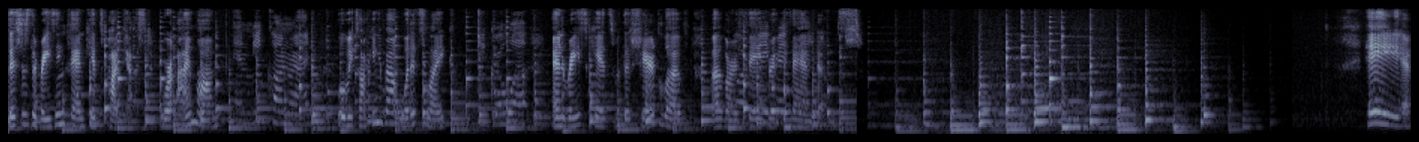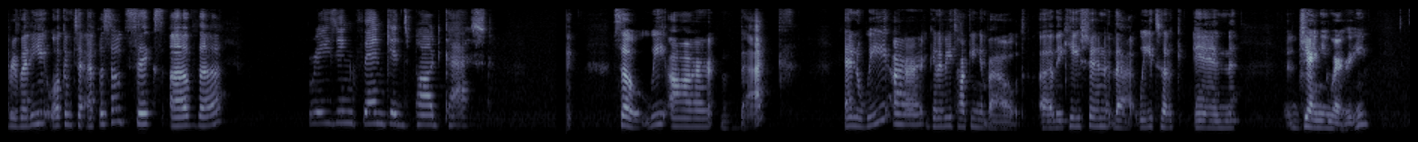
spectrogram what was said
This is the Raising Fan Kids podcast, where I, Mom, and me, Conrad, will be talking about what it's like to grow up and raise kids with a shared love of our, Our favorite, favorite fandoms. Hey, everybody, welcome to episode six of the Raising Fan Kids podcast. So we are back and we are going to be talking about a vacation that we took in January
